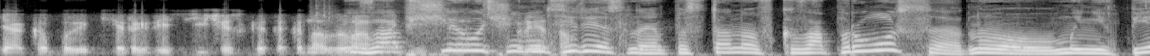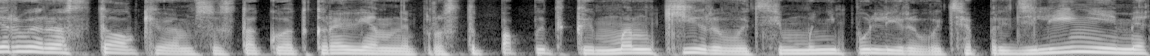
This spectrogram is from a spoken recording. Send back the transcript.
якобы террористической так называемой Вообще очень интересная постановка вопроса. Ну, мы не в первый раз сталкиваемся с такой откровенной просто попыткой манкировать и манипулировать определениями.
